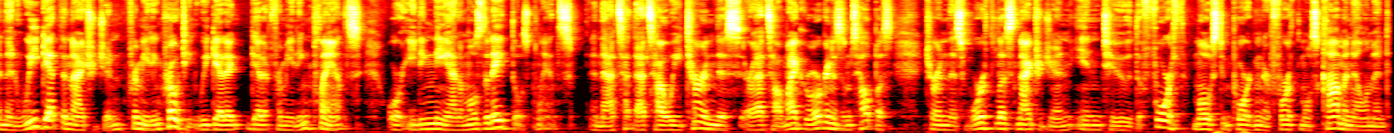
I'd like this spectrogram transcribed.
And then we get the nitrogen from eating protein. We get it, get it from eating plants or eating the animals that ate those plants. And that's how, that's how we turn this, or that's how microorganisms help us turn this worthless nitrogen into the fourth most important or fourth most common element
